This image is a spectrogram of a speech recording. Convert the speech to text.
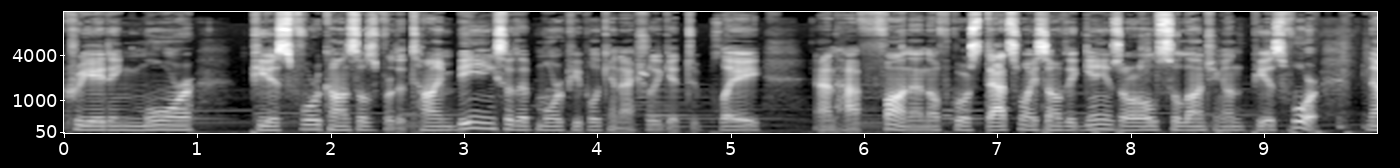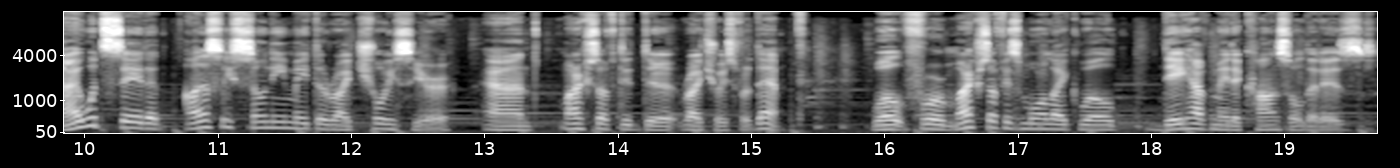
creating more PS4 consoles for the time being so that more people can actually get to play and have fun. And of course, that's why some of the games are also launching on PS4. Now, I would say that honestly, Sony made the right choice here, and Microsoft did the right choice for them. Well, for Microsoft, it's more like, well, they have made a console that is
